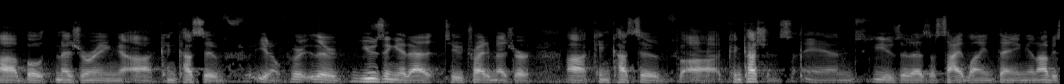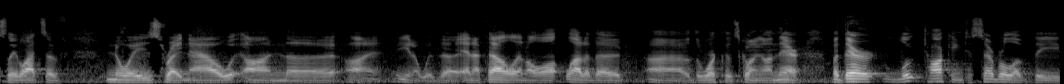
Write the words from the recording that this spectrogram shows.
uh, both measuring uh, concussive, you know, they're using it at, to try to measure uh, concussive uh, concussions and use it as a sideline thing. And obviously, lots of noise right now on the on, you know with the NFL and a lot of the uh, the work that's going on there. But they're look, talking to several of the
